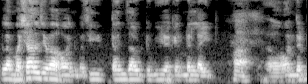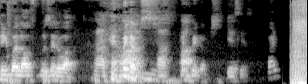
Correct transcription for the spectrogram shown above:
પેલા મશાલ જેવા હોય ને પછી turns out to be a candle light હા ઓન ધ ટેબલ ઓફ ગુજરવા હા, ઇટ હા, becomes. હા. યસ યસ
